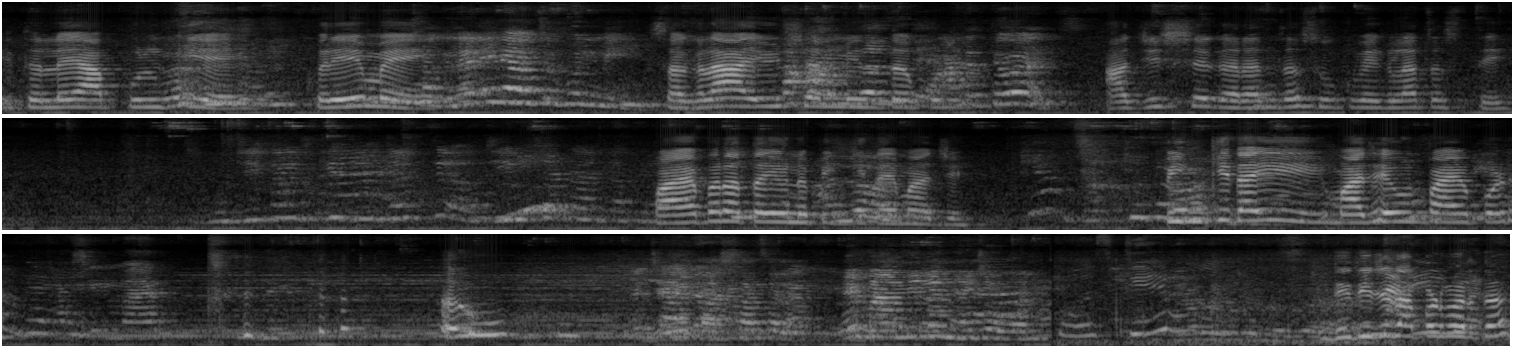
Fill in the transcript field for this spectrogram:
इथं लय आपुलकी आहे. प्रेम आहे. सगळं आयुष्यात मिळतं पण आयुष्य घरांचं सुख वेगळाच असते. पाया पर आता येऊ ना पिंकी ताई माझे. पिंकी ताई माझे येऊन पाया पड. दीदीचे मारतात.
